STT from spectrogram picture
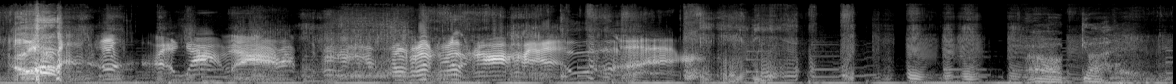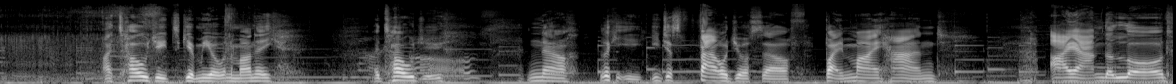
I told you to give me all the money. I told you. Now, look at you. You just fouled yourself by my hand. I am the Lord,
